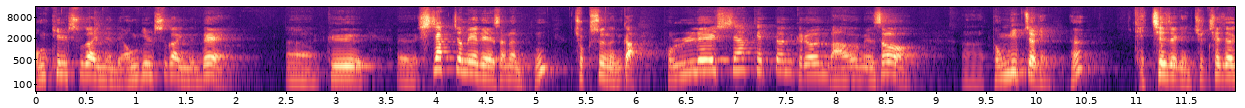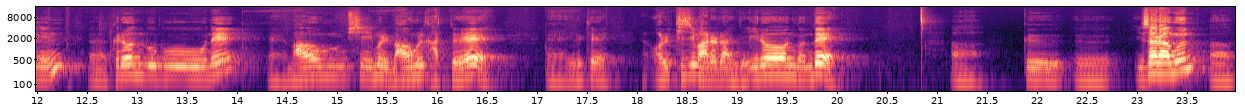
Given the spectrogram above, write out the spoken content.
엉킬 수가 있는데 엉길 수가 있는데 어 그 시작점에 대해서는 음? 죽수는 그러니까 본래 시작했던 그런 마음에서 어 독립적인 어? 개체적인 주체적인 어, 그런 부분에 에, 마음심을 마음을 갖되 에, 이렇게 얽히지 말아라 이제 이런 건데 어, 그이 어, 사람은 어,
